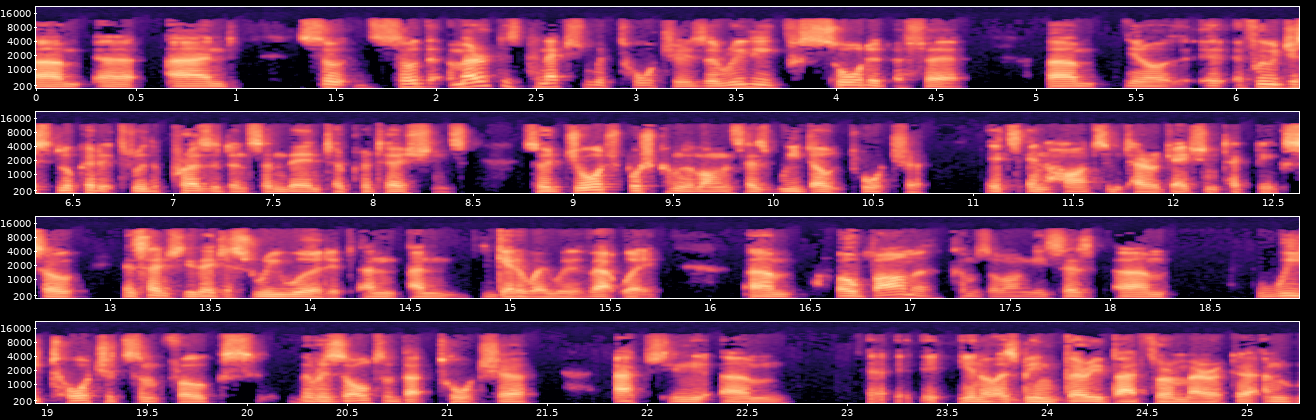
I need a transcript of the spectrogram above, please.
Um, uh, and so, so America's connection with torture is a really sordid affair. Um, you know, if we would just look at it through the presidents and their interpretations. So George Bush comes along and says, "We don't torture; it's enhanced interrogation techniques." So essentially, they just reword it and and get away with it that way. Um, Obama comes along; he says, um, "We tortured some folks. The result of that torture actually, um, you know, has been very bad for America, and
